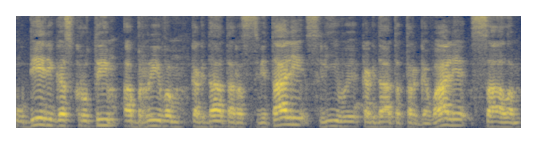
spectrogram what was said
у берега с крутым обрывом, когда-то расцветали сливы, когда-то торговали салом.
